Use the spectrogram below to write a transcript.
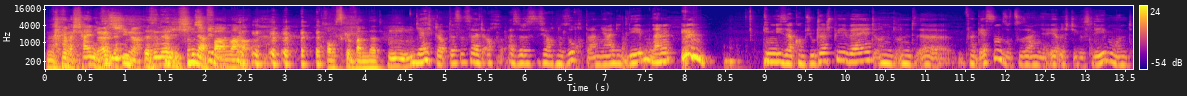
Wahrscheinlich. Das ist China. Das sind ja die China-Farmer rausgewandert. Mhm. Ja, ich glaube, das ist halt auch, also das ist ja auch eine Sucht dann, ja. Die leben dann in dieser Computerspielwelt und, und äh, vergessen sozusagen ja ihr richtiges Leben und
